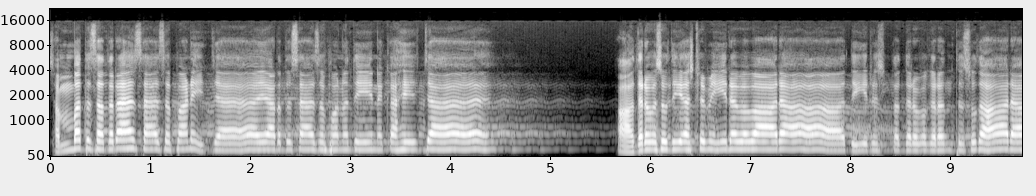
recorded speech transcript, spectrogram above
ਸੰਬਤ 17 ਸੈਸ ਪਣਿਜੈ ਅਰਧ ਸੈਸ ਫੁਨ ਤੀਨ ਕਹਿਜੈ। ਭਾਦਰਵ ਸੁਦੀ ਅਸ਼ਟਮੀ ਰਵਵਾਰਾ ਤੀਰ ਸਤਦਰਵ ਗ੍ਰੰਥ ਸੁਧਾਰਾ।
